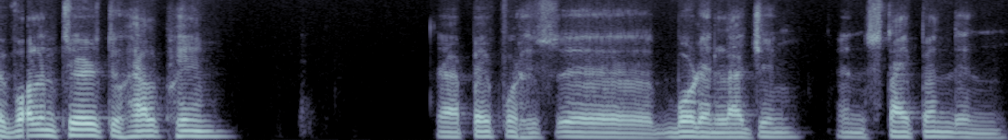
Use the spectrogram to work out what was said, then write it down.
I volunteered to help him uh, pay for his uh, board and lodging and stipend in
